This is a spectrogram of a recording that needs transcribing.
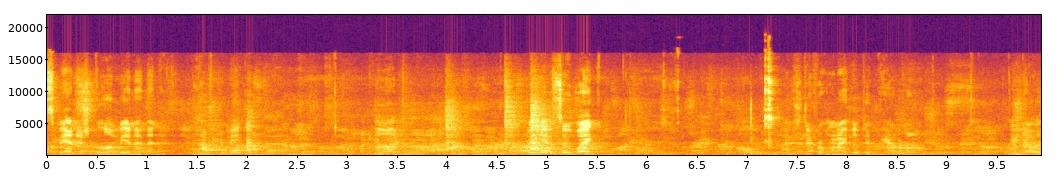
Spanish Colombian, and then half Jamaican. Um, but yeah, so like it's different when I lived in Panama. You know,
